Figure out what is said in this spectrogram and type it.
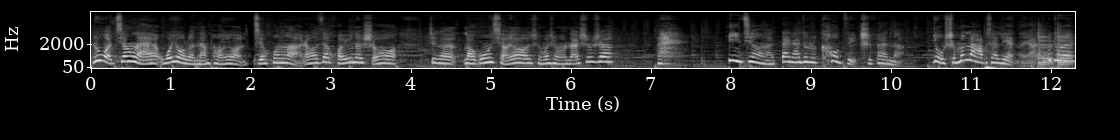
如果将来我有了男朋友，结婚了，然后在怀孕的时候，这个老公想要什么什么的，是不是？哎。毕竟啊，大家都是靠嘴吃饭的，有什么拉不下脸的呀？对不对？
